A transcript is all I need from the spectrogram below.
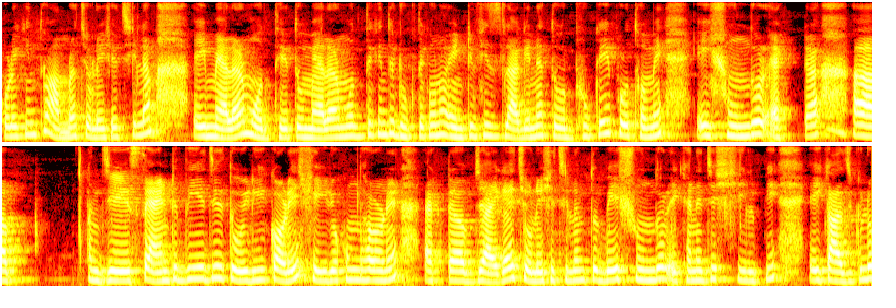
করে কিন্তু আমরা চলে এসেছিলাম এই মেলার মধ্যে। তো মেলার মধ্যে কিন্তু ঢুকতে কোনো এন্ট্রি ফিজ লাগে না। তো ঢুকেই প্রথমে এই সুন্দর একটা যে স্যান্ড দিয়ে যে তৈরি করে সেই রকম ধরনের একটা জায়গায় চলে এসেছিলাম তো বেশ সুন্দর এখানে যে শিল্পী এই কাজগুলো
